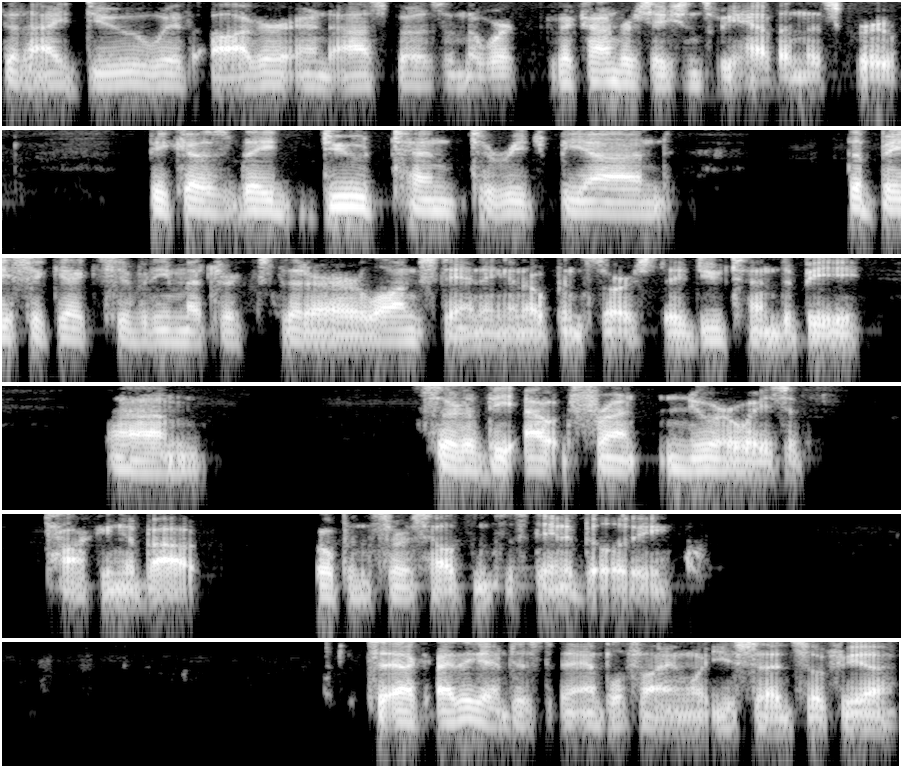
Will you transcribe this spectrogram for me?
that I do with Augur and OSPOs and the work, the conversations we have in this group, because they do tend to reach beyond the basic activity metrics that are longstanding in open source. They do tend to be um, sort of the out front, newer ways of talking about open source health and sustainability. To, I think I'm just amplifying what you said, Sophia,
